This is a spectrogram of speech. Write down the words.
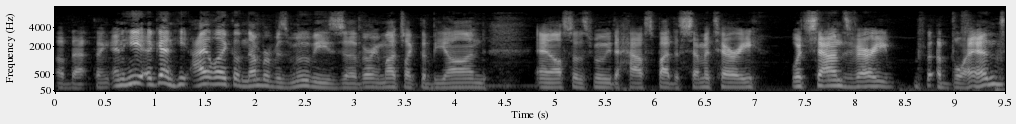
of that thing. And he again, he I like a number of his movies uh, very much, like The Beyond, and also this movie, The House by the Cemetery, which sounds very bland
